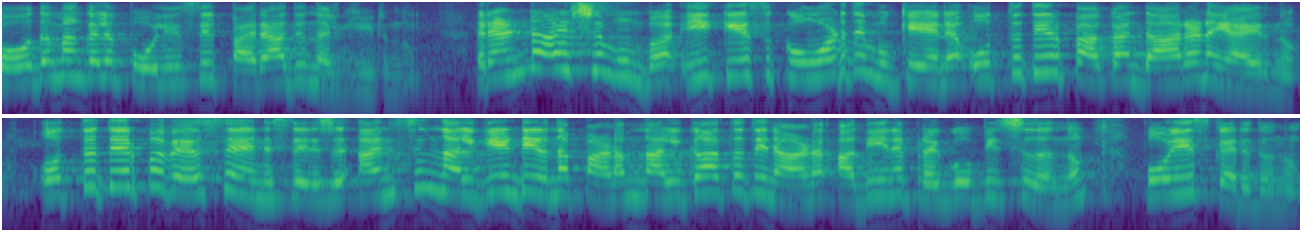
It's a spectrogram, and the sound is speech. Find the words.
കോതമംഗലം പോലീസിൽ പരാതി നൽകിയിരുന്നു. രണ്ടാഴ്ച മുമ്പ് ഈ കേസ് കോടതി മുഖേന ഒത്തുതീർപ്പാക്കാൻ ധാരണയായിരുന്നു. ഒത്തുതീർപ്പ് വ്യവസ്ഥ അനുസരിച്ച് അൻസിൽ നൽകേണ്ടിയിരുന്ന പണം നൽകാത്തതിനാണ് അദീനെ പ്രകോപിച്ചതെന്നും പോലീസ് കരുതുന്നു.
